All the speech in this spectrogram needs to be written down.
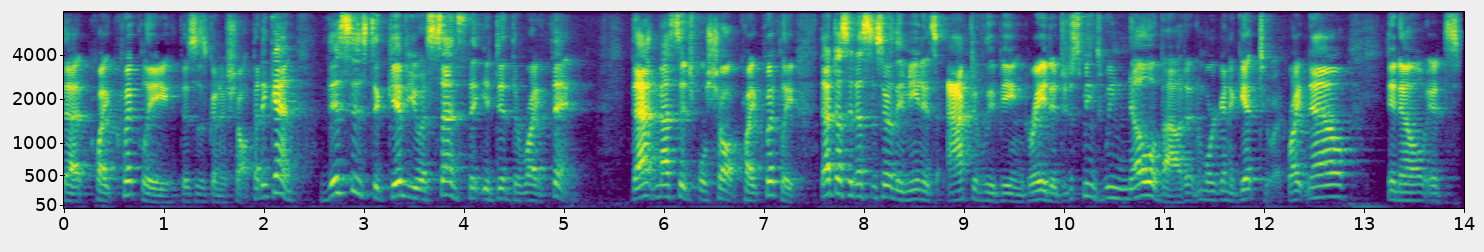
that quite quickly this is gonna show up. But again, this is to give you a sense that you did the right thing that message will show up quite quickly. That doesn't necessarily mean it's actively being graded. It just means we know about it and we're going to get to it. Right now, you know, it's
